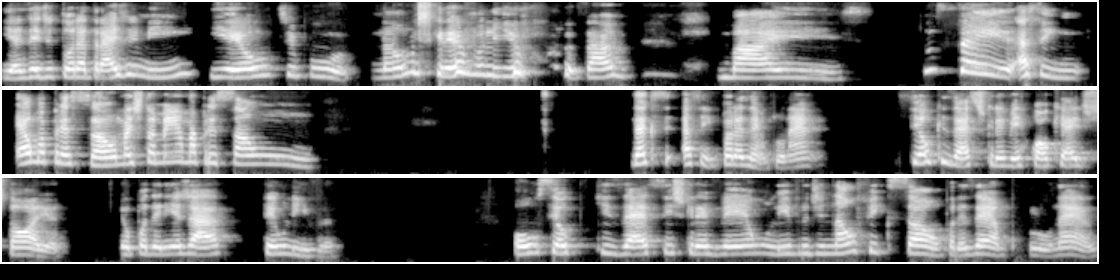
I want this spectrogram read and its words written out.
e as editoras atrás de mim e eu, tipo, não escrevo livro, sabe? Mas não sei, assim, é uma pressão, mas também é uma pressão. Assim, por exemplo, né? Se eu quisesse escrever qualquer história, eu poderia já ter um livro. Ou se eu quisesse escrever um livro de não ficção, por exemplo, né?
